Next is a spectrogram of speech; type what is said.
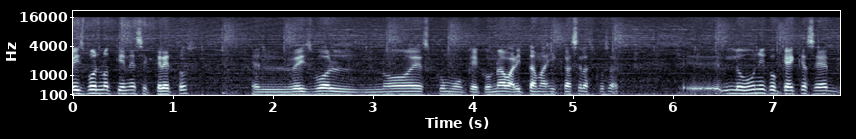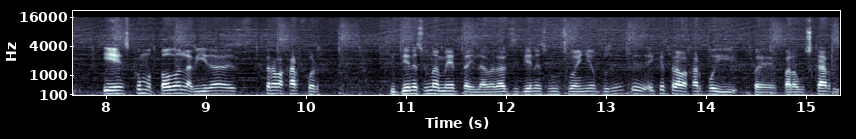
Béisbol no tiene secretos, el béisbol no es como que con una varita mágica hace las cosas. Eh, lo único que hay que hacer, y es como todo en la vida, es trabajar fuerte. Si tienes una meta y la verdad si tienes un sueño, pues hay que, hay que trabajar y- pe- para buscarlo.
